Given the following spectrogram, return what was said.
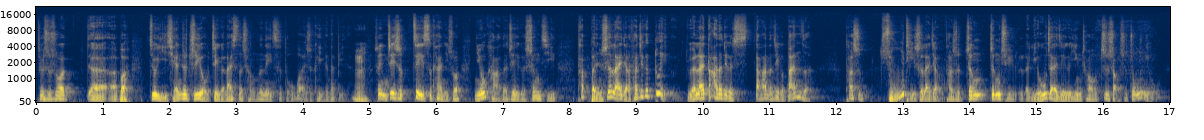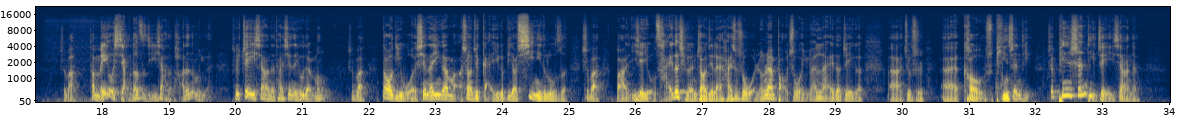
就是说呃呃不。就以前就只有这个莱斯特城的那次夺冠是可以跟他比的，嗯，所以你这是这一次看你说纽卡的这个升级，它本身来讲，它这个队原来搭的这个搭的这个班子，它是主体是来讲，它是争争取留在这个英超，至少是中游，是吧？他没有想到自己一下子爬得那么远，所以这一下呢，他现在有点懵。是吧？到底我现在应该马上去改一个比较细腻的路子，是吧？把一些有才的球员招进来，还是说我仍然保持我原来的这个啊，就是呃靠拼身体？这拼身体这一下呢，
